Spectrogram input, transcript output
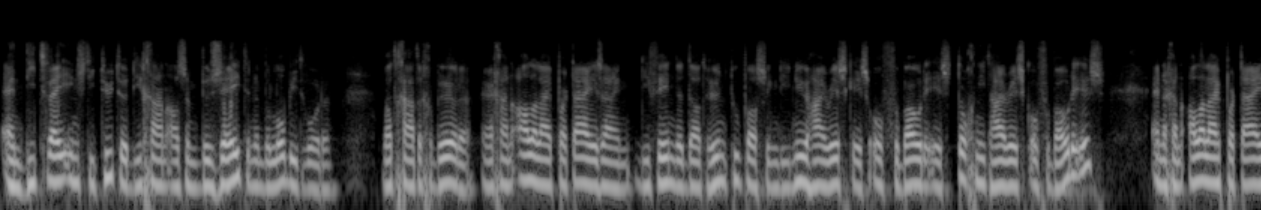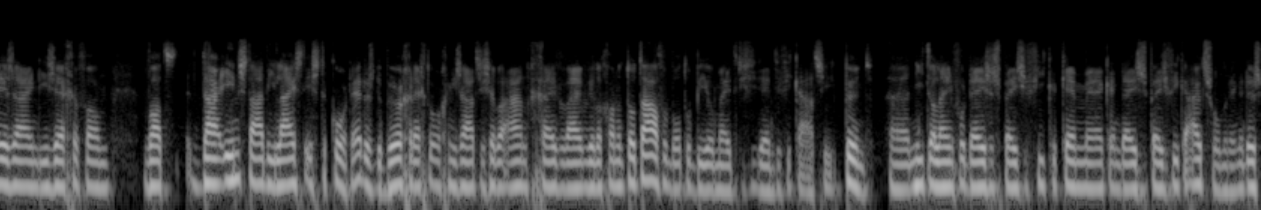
En die twee instituten die gaan als een bezetene belobbyd worden. Wat gaat er gebeuren? Er gaan allerlei partijen zijn die vinden dat hun toepassing, die nu high risk is of verboden is, toch niet high risk of verboden is. En er gaan allerlei partijen zijn die zeggen van wat daarin staat, die lijst is te kort. Hè? Dus de burgerrechtenorganisaties hebben aangegeven, wij willen gewoon een totaalverbod op biometrische identificatie. Punt. Eh, niet alleen voor deze specifieke kenmerken en deze specifieke uitzonderingen. Dus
